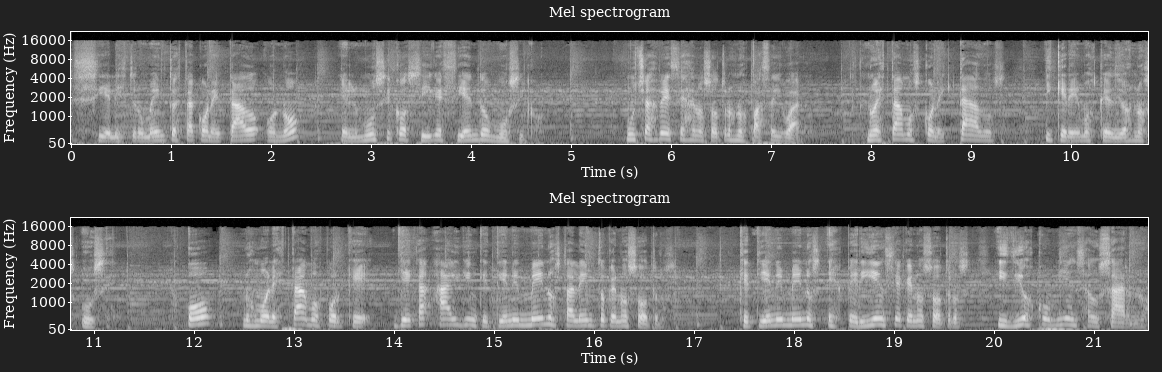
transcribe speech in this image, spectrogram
Si el instrumento está conectado o no, el músico sigue siendo músico. Muchas veces a nosotros nos pasa igual. No estamos conectados y queremos que Dios nos use. O nos molestamos porque llega alguien que tiene menos talento que nosotros, que tiene menos experiencia que nosotros y Dios comienza a usarlo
